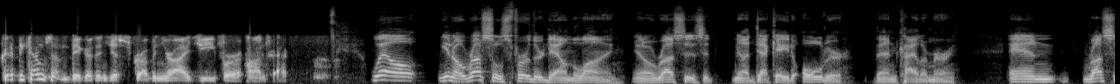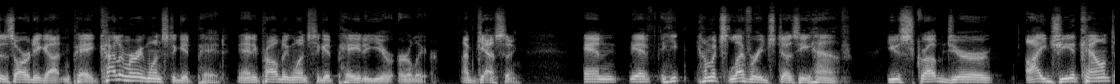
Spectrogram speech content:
could it become something bigger than just scrubbing your IG for a contract? Well, you know, Russell's further down the line. You know, Russ is a, decade older than Kyler Murray. And Russ has already gotten paid. Kyler Murray wants to get paid, and he probably wants to get paid a year earlier. I'm guessing. And if he, how much leverage does he have? You scrubbed your IG account.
